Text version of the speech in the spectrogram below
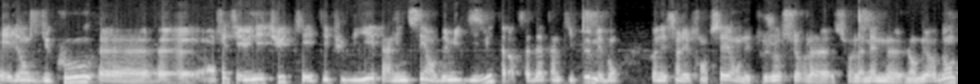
Et donc du coup, en fait, il y a une étude qui a été publiée par l'INSEE en 2018. Alors ça date un petit peu, mais bon, connaissant les Français, on est toujours sur la même longueur d'onde,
